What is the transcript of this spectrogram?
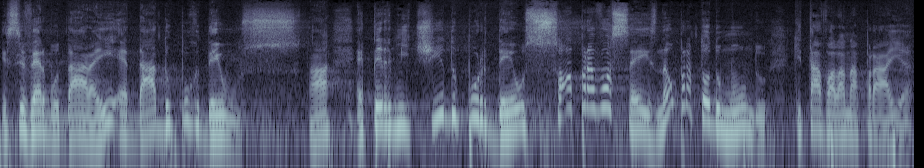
esse verbo dar aí é dado por Deus tá? é permitido por Deus só para vocês, não para todo mundo que estava lá na praia,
